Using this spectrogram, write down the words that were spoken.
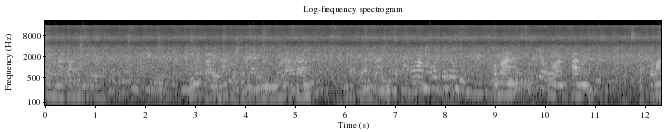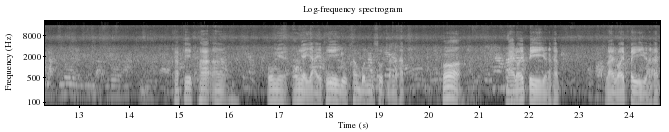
ตรงนาตาพอดีเลยไม่ไปนะแต่มาลากันมาลากัน เพราะว่ามันก็จะเริ่มดุ ประมาณประมาณ พันประมาณหลักกิโลหนึ่งหลักกิโลนะนาตาครับที่พระอ่าองค์ใหญ่องค์ใหญ่ ๆ ที่อยู่ข้างบนสุดนั้นนะครับ ก็หลายร้อยปีอยู่นะครับ หลายร้อยปีอยู่นะครับ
